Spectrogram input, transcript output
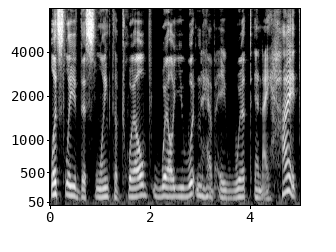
Let's leave this length of 12. Well, you wouldn't have a width and a height,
